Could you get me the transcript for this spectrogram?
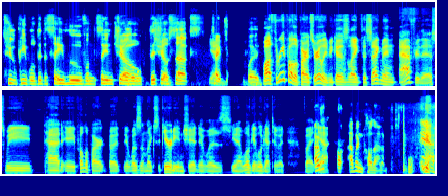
two people did the same move on the same show this show sucks Yeah. type. But Well, three pull aparts really, because like the segment after this, we had a pull apart, but it wasn't like security and shit. It was, you know, we'll get we'll get to it. But I, yeah, would, I wouldn't call that a yeah,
